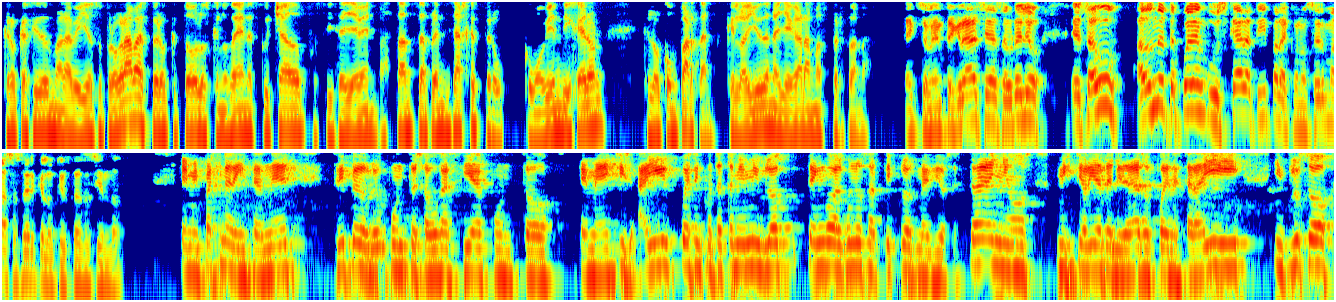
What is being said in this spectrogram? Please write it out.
Creo que ha sido un maravilloso programa. Espero que todos los que nos hayan escuchado, pues sí se lleven bastantes aprendizajes, pero como bien dijeron, que lo compartan, que lo ayuden a llegar a más personas. Excelente, gracias Aurelio. Esaú, ¿a dónde te pueden buscar a ti para conocer más acerca de lo que estás haciendo? En mi página de internet www.esaugarcia.mx. Ahí puedes encontrar también mi blog. Tengo algunos artículos medios extraños, mis teorías de liderazgo pueden estar ahí. Incluso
